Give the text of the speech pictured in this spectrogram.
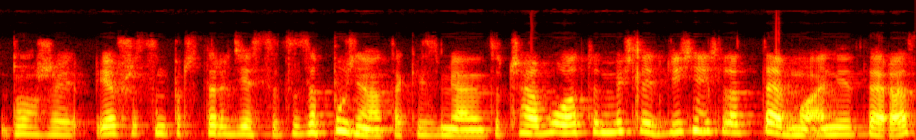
Boże, ja już jestem po 40, to za późno na takie zmiany. To trzeba było o tym myśleć 10 lat temu, a nie teraz.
